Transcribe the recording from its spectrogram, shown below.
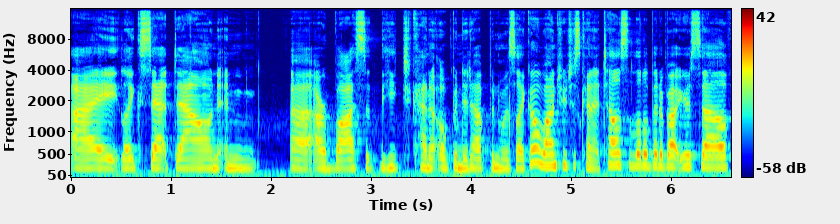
I like sat down and uh, our boss he kind of opened it up and was like oh why don't you just kind of tell us a little bit about yourself?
